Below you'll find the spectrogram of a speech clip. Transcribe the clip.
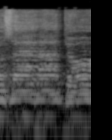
knows that I don't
